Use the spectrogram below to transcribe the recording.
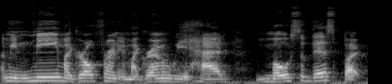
I mean, me, my girlfriend, and my grandma, we had most of this, but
